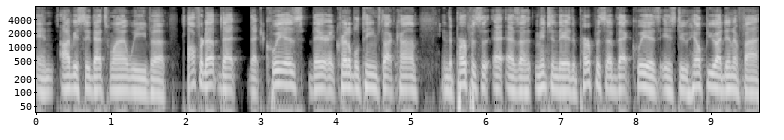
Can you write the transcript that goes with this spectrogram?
and obviously that's why we've uh, offered up that that quiz there at credibleteams.com and the purpose as i mentioned there the purpose of that quiz is to help you identify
